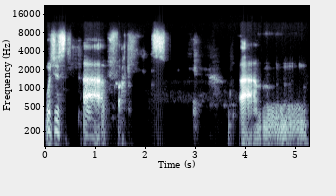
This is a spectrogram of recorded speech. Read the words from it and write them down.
which is uh, fuck. Um,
